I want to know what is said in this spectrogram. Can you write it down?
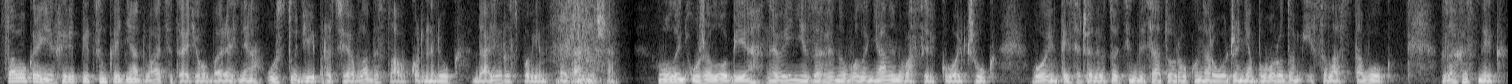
Слава Україні! Ефірі підсумки дня 23 березня. У студії працює Владислав Корнелюк. Далі розповім детальніше. Волинь у жалобі на війні загинув волинянин Василь Ковальчук. Воїн 1970 року народження був родом із села Ставок. Захисник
